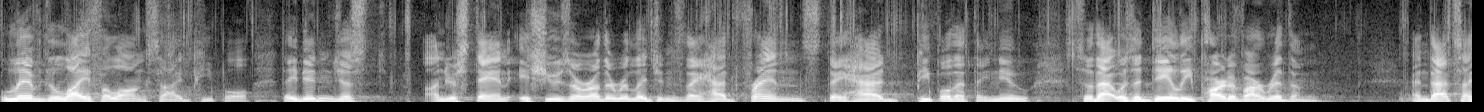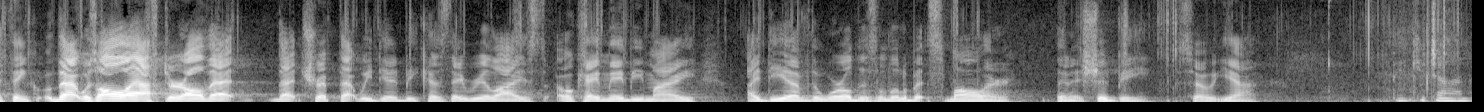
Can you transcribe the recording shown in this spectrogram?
lived life alongside people. They didn't just understand issues or other religions they had friends they had people that they knew so that was a daily part of our rhythm and that's i think that was all after all that that trip that we did because they realized okay maybe my idea of the world is a little bit smaller than it should be. So, yeah. Thank you, John.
